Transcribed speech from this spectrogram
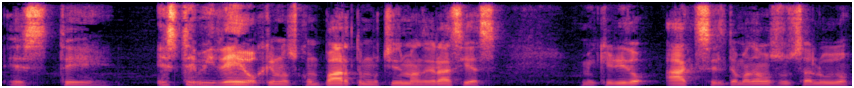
este este video que nos comparte. Muchísimas gracias, mi querido Axel. Te mandamos un saludo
